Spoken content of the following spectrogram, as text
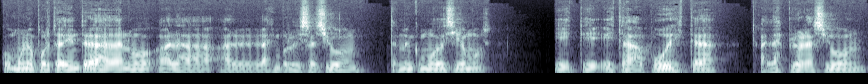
como una puerta de entrada ¿no? a, a la improvisación, también como decíamos, este, esta apuesta a la exploración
